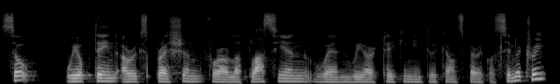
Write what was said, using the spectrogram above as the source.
So we obtain our expression for our Laplacian when we are taking into account spherical symmetry.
